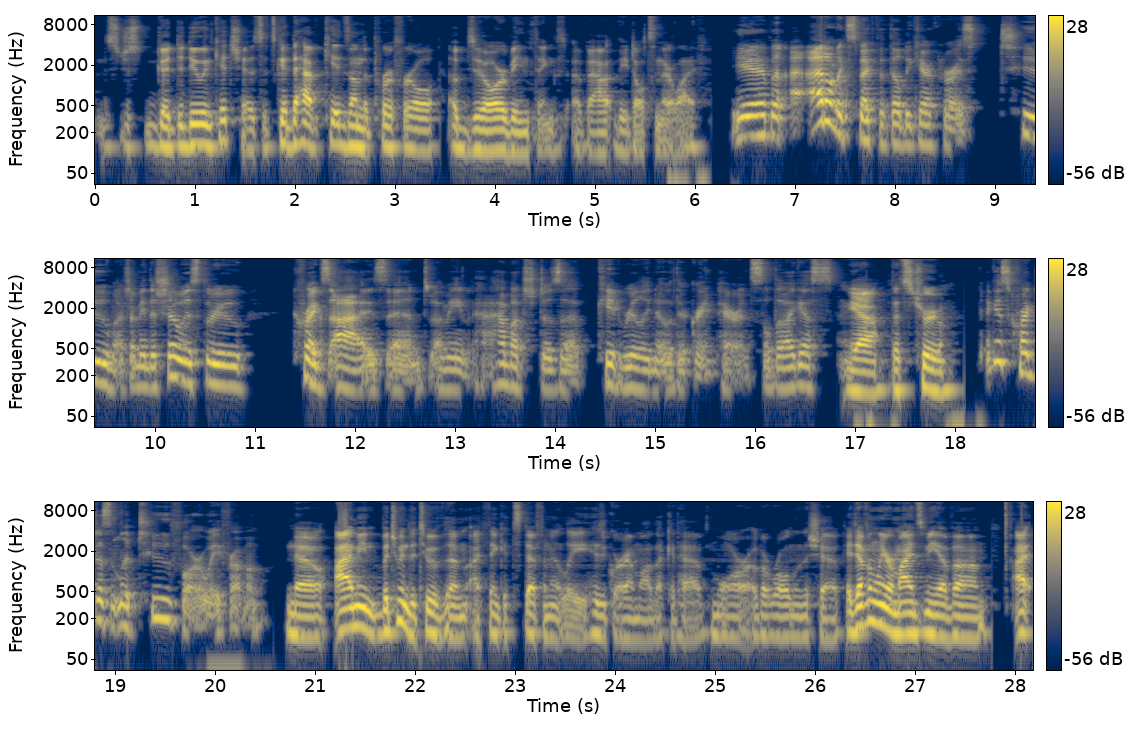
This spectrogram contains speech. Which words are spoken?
it's just good to do in kid shows. It's good to have kids on the peripheral absorbing things about the adults in their life. Yeah, but I, I don't expect that they'll be characterized too much. I mean, the show is through Craig's eyes, and I mean, how much does a kid really know their grandparents? Although I guess, yeah, that's true. I guess Craig doesn't live too far away from them. No, I mean between the two of them, I think it's definitely his grandma that could have more of a role in the show. It definitely reminds me of um, I,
